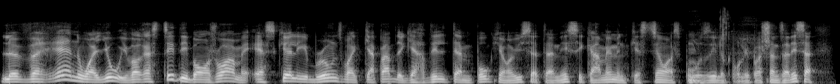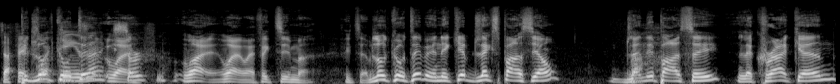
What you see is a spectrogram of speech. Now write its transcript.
le, vrai noyau, il va rester des bons joueurs, mais est-ce que les Bruins vont être capables de garder le tempo qu'ils ont eu cette année? C'est quand même une question à se poser là, pour les prochaines années. Ça, ça fait Puis de quoi, 15 côté, ans qu'ils ouais, surfent? Ouais, ouais, ouais, effectivement. Effectivement. De l'autre côté, ben, une équipe de l'expansion de l'année ah. passée, le Kraken.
